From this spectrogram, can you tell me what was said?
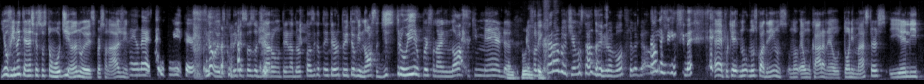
E eu vi na internet que as pessoas estão odiando esse personagem. Ai, André, sai no Twitter. Não, eu descobri que as pessoas odiaram o treinador por causa que eu entrei no Twitter e eu vi, nossa, destruir o personagem, nossa, que merda. É, eu falei, caramba, eu tinha gostado da reviravolta, foi legal. Calma, gente, né? É, porque no, nos quadrinhos é um cara, né, o Tony Masters, e ele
